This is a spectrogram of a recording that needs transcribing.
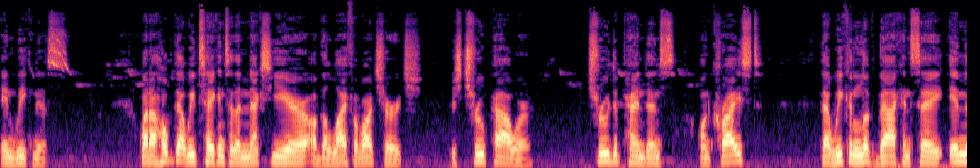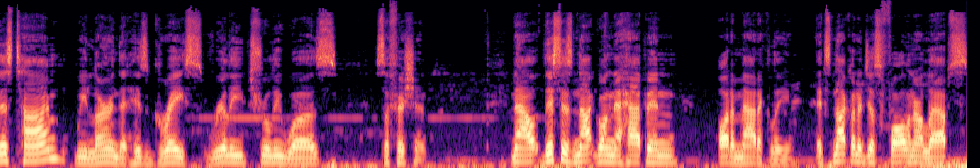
in weakness. What I hope that we take into the next year of the life of our church is true power, true dependence on Christ, that we can look back and say, in this time, we learned that His grace really, truly was sufficient. Now, this is not going to happen automatically. It's not going to just fall in our laps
